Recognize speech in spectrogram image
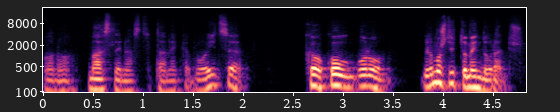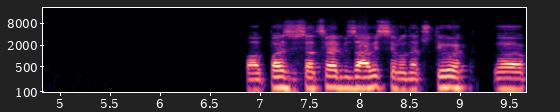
ono, maslinasta, ta neka bojica. Kao, ko, ono, ne možeš ti to meni da uradiš. Pa pazi, sad sve bi zavisilo, znači ti uvek, uh,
